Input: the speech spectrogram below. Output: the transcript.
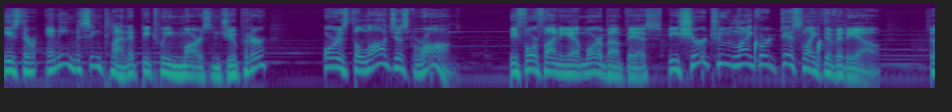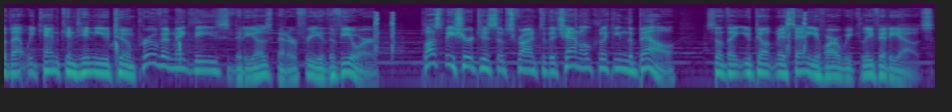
Is there any missing planet between Mars and Jupiter? Or is the law just wrong? Before finding out more about this, be sure to like or dislike the video so that we can continue to improve and make these videos better for you, the viewer. Plus, be sure to subscribe to the channel clicking the bell so that you don't miss any of our weekly videos.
